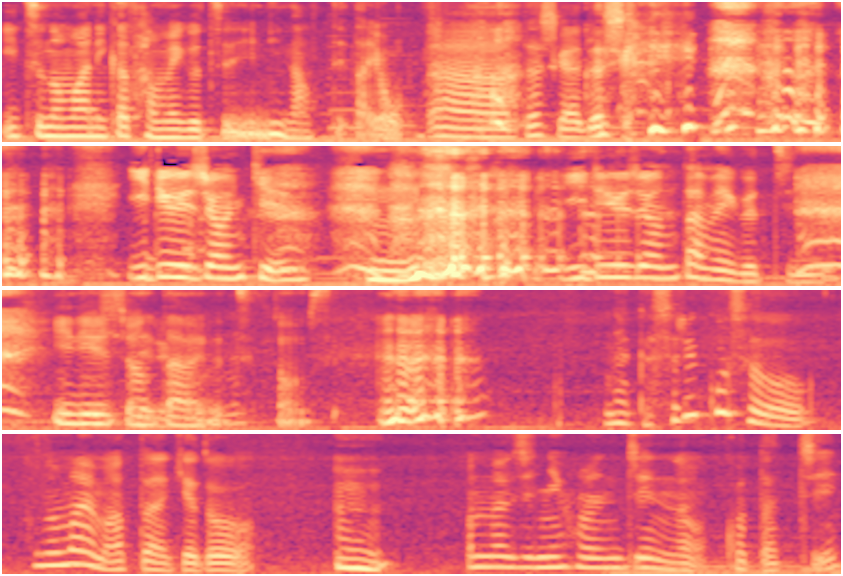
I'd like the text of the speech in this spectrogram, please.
いつの間にかタメ口になってたよ、じあー確かに確かに。イリュージョン系。うん、イリュージョンタメ口。イリュージョンタメ口かもしれない。なんかそれこそこの前もあったんだけどうん。同じ日本人の子たち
